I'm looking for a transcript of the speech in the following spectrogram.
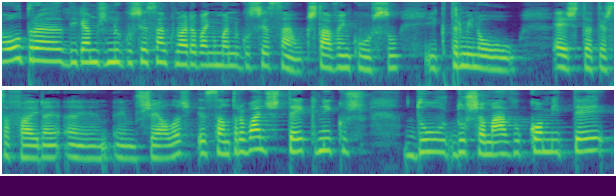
A outra, digamos, negociação, que não era bem uma negociação, que estava em curso e que terminou esta terça-feira em, em Bruxelas, são trabalhos técnicos do, do chamado Comitê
